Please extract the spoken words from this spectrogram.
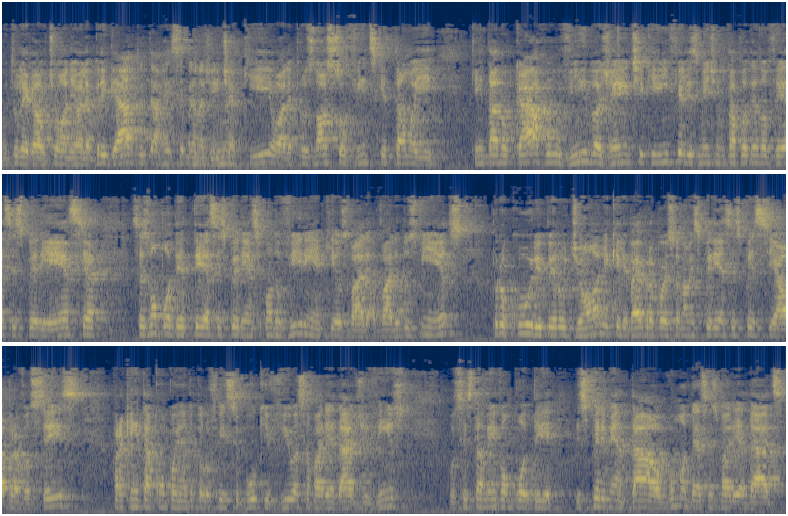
Muito legal, Johnny. Olha, obrigado por estar recebendo a gente aqui. Olha, para os nossos ouvintes que estão aí quem está no carro ouvindo a gente, que infelizmente não está podendo ver essa experiência, vocês vão poder ter essa experiência quando virem aqui aos Vale, vale dos Vinhedos. Procure pelo Johnny, que ele vai proporcionar uma experiência especial para vocês. Para quem está acompanhando pelo Facebook e viu essa variedade de vinhos, vocês também vão poder experimentar alguma dessas variedades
